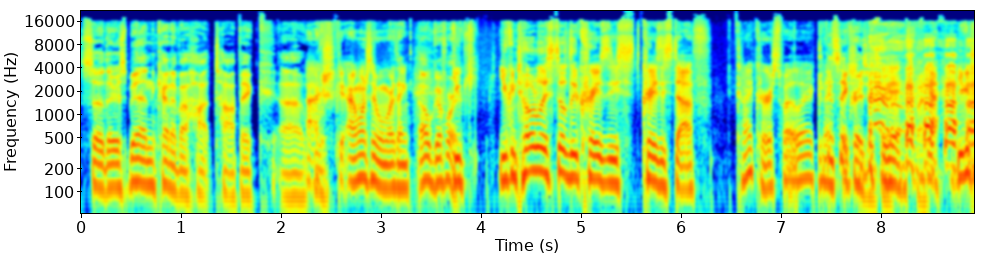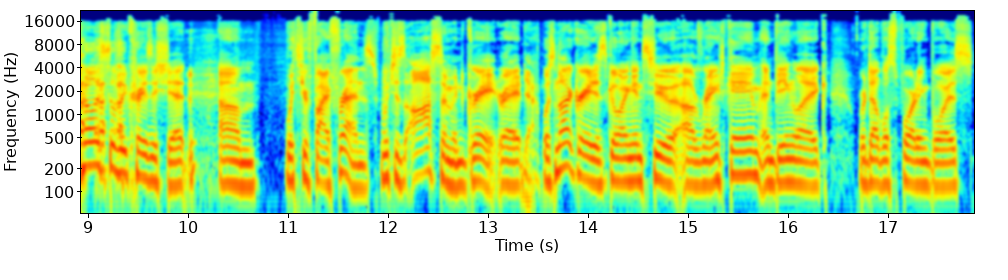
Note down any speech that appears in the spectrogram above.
So there's been kind of a hot topic. Uh, with- Actually, I want to say one more thing. oh, go for You it. you can totally still do crazy crazy stuff. Can I curse by the way? You I can say crazy shit. Okay. Yeah, you can totally still do crazy shit um, with your five friends, which is awesome and great, right? Yeah. What's not great is going into a ranked game and being like, "We're double sporting boys."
